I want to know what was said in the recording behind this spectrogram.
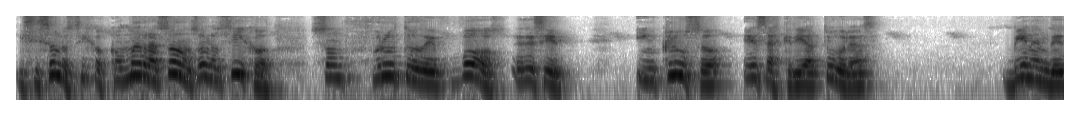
Y si son los hijos, con más razón, son los hijos. Son fruto de vos. Es decir, incluso esas criaturas vienen de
